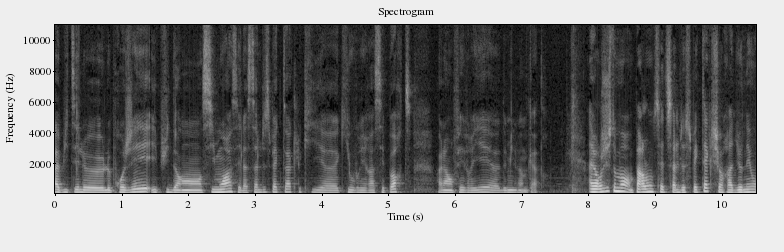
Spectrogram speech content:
habiter le, projet. Et puis, dans six mois, c'est la salle de spectacle qui, euh, qui ouvrira ses portes, voilà, en février 2024. Euh, Alors justement, parlons de cette salle de spectacle sur Radio Néon.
